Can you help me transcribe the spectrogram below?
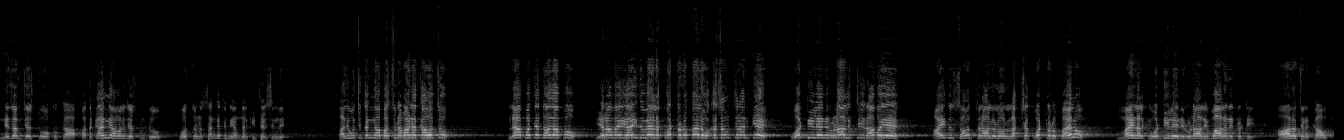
నిజం చేస్తూ ఒక్కొక్క పథకాన్ని అమలు చేసుకుంటూ వస్తున్న సంగతి మీ అందరికీ తెలిసిందే. అది ఉచితంగా బస్సు రవాణా కావచ్చు లేకపోతే దాదాపు ఇరవై ఐదు వేల కోట్ల రూపాయలు ఒక సంవత్సరానికే వడ్డీ లేని రుణాలు ఇచ్చి రాబోయే ఐదు సంవత్సరాలలో లక్ష కోట్ల రూపాయలు మహిళలకి వడ్డీ లేని రుణాలు ఇవ్వాలనేటువంటి ఆలోచన కావచ్చు.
